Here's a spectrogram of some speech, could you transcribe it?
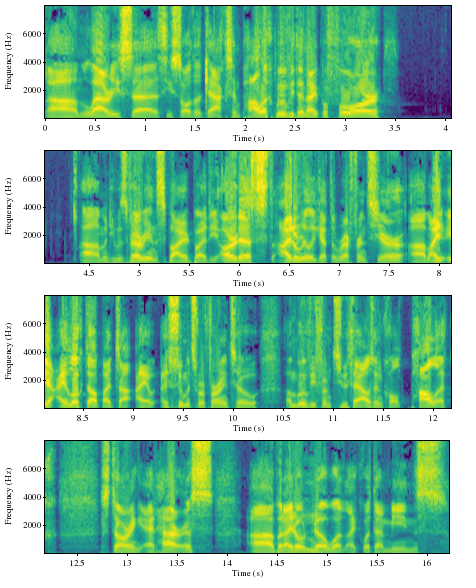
Um, Larry says he saw the Jackson Pollock movie the night before. Um, and he was very inspired by the artist. I don't really get the reference here. Um, I, yeah, I looked up. I, I assume it's referring to a movie from 2000 called Pollock, starring Ed Harris. Uh, but I don't know what like what that means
